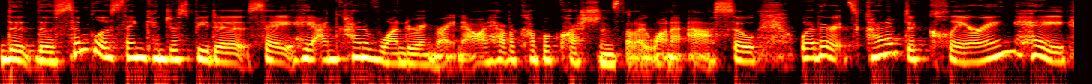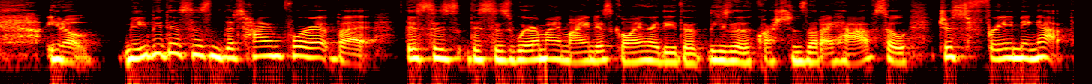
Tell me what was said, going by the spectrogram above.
the, the simplest thing can just be to say, Hey, I'm kind of wondering right now. I have a couple questions that I want to ask. So whether it's kind of declaring, Hey, you know, maybe this isn't the time for it, but this is this is where my mind is going, or these are, these are the questions that I have. So just framing up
